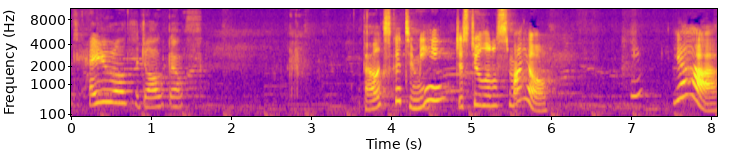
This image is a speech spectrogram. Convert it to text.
The tail of the dog mouth. That looks good to me. Just do a little smile. Hmm? Yeah.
